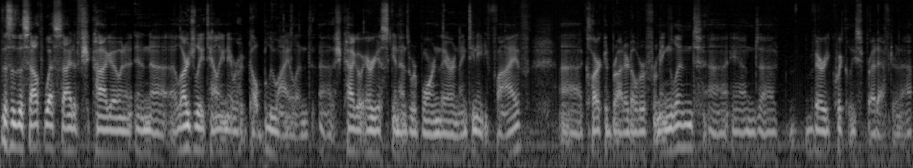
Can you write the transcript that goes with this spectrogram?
this is the southwest side of Chicago, in, a, in a, a largely Italian neighborhood called Blue Island. Uh, the Chicago area skinheads were born there in 1985. Uh, Clark had brought it over from England, uh, and uh, very quickly spread after that.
